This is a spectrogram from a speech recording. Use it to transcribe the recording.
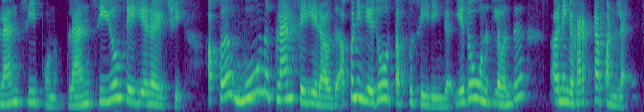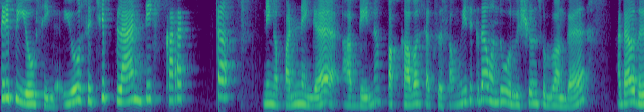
பிளான் சி போகணும். பிளான் சியும் ஃபெயிலியர் ஆயிடுச்சு. அப்போ மூணு பிளான் ஃபெயிலியர் ஆகுது. அப்போ நீங்கள் ஏதோ ஒரு தப்பு செய்கிறீங்க ஏதோ ஒன்றுத்தில் வந்து நீங்கள் கரெக்டாக பண்ணல. திருப்பி யோசிங்க. யோசித்து பிளான் டி கரெக்ட் கரெக்டாக நீங்கள் பண்ணீங்க அப்படின்னா பக்காவாக சக்ஸஸ் ஆகும். இதுக்கு தான் வந்து ஒரு விஷயம் சொல்லுவாங்க. அதாவது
